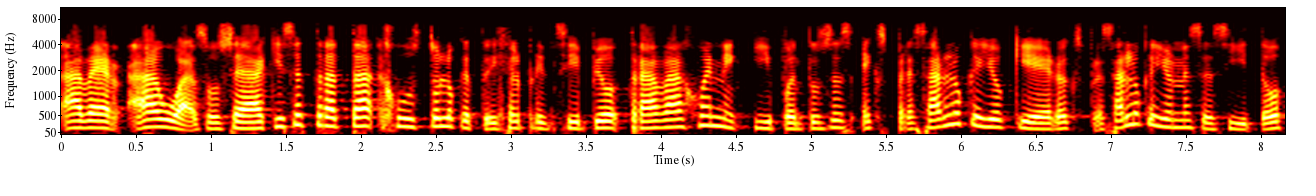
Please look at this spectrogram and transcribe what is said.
a ver, aguas, o sea, aquí se trata justo lo que te dije al principio, trabajo en equipo, entonces expresar lo que yo quiero, expresar lo que yo necesito,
